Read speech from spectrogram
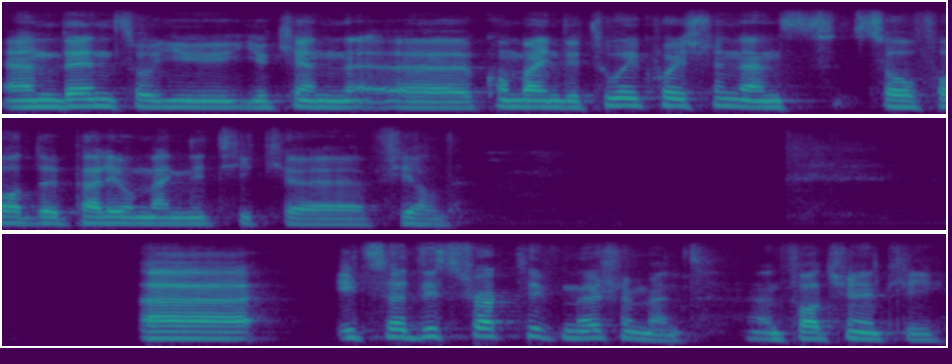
And then so you, you can uh, combine the two equations and solve for the paleomagnetic uh, field. Uh, it's a destructive measurement, unfortunately.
